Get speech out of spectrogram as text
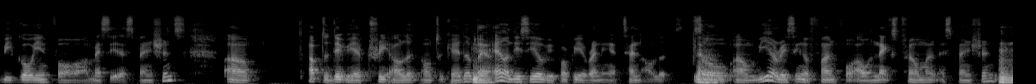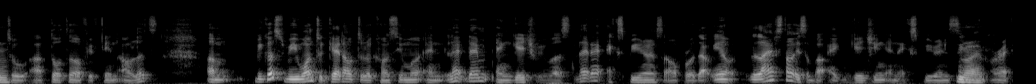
we go in for massive expansions. Um, up to date, we have three outlets altogether. By Yeah. end of this year, we're probably running at 10 outlets. So um, we are raising a fund for our next 12 month expansion into a total of 15 outlets. Um, because we want to get out to the consumer and let them engage with us, let them experience our product. You know, lifestyle is about engaging and experiencing, Right. right?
